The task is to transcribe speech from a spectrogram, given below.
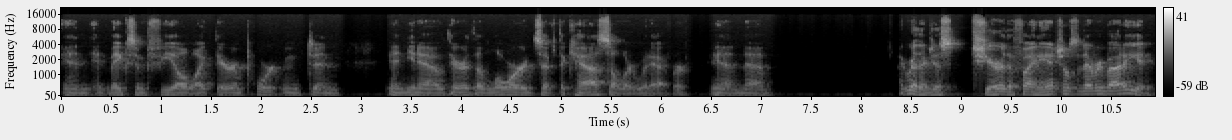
and it makes them feel like they're important and and you know they're the lords of the castle or whatever. And uh, i'd rather just share the financials with everybody and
